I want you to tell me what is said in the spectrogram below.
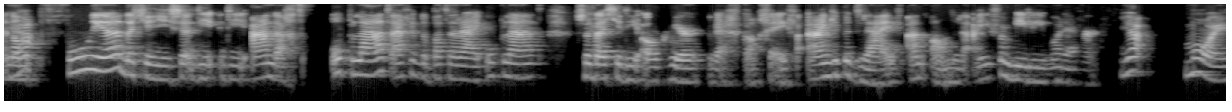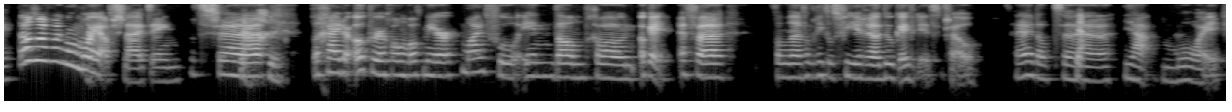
En dan Ja. voel je dat je jeze- die, die aandacht oplaadt, eigenlijk de batterij oplaadt, zodat je die ook weer weg kan geven aan je bedrijf, aan anderen, aan je familie, whatever. Ja, mooi. Dat was even een mooie afsluiting. Dat is, eh, dan ga je er ook weer gewoon wat meer mindful in dan gewoon, oké, even van, eh, van drie tot vier eh, doe ik even dit of zo. Hè, dat, ja. mooi.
